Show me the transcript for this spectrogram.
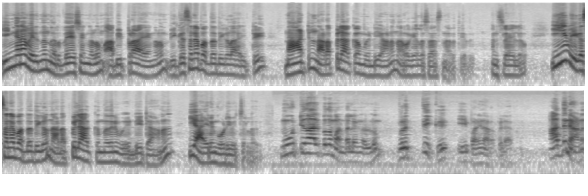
ഇങ്ങനെ വരുന്ന നിർദ്ദേശങ്ങളും അഭിപ്രായങ്ങളും വികസന പദ്ധതികളായിട്ട് നാട്ടിൽ നടപ്പിലാക്കാൻ വേണ്ടിയാണ് നവകേരള സദസ് നടത്തിയത്. മനസ്സിലായല്ലോ? ഈ വികസന പദ്ധതികൾ നടപ്പിലാക്കുന്നതിന് വേണ്ടിയിട്ടാണ് ഈ ആയിരം കോടി വെച്ചുള്ളത്. നൂറ്റി നാൽപ്പത് മണ്ഡലങ്ങളിലും വൃത്തിക്ക് ഈ പണി നടപ്പിലാക്കും. അതിനാണ്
